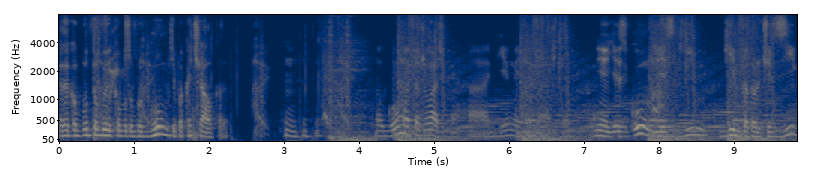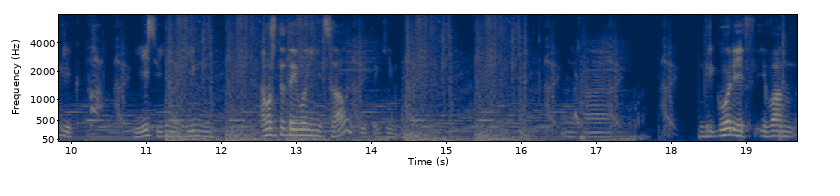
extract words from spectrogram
Это как будто бы, как будто бы гум, типа качалка. Ну, гум это жвачка, а гим я не знаю, что это. такое. Не, есть гум, есть гим, гим, который через Y. Есть, видимо, гим. А может это его инициалы какие-то гим? Не знаю. Григорьев Иван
